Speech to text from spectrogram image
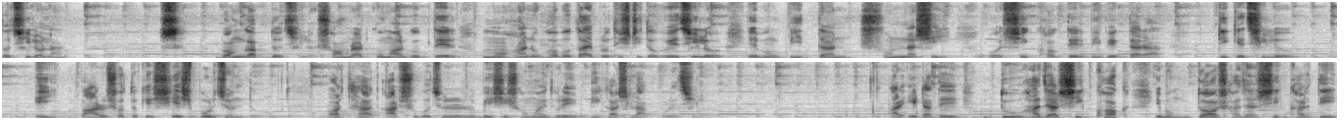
তো ছিল না বঙ্গাব্দ ছিল। সম্রাট কুমারগুপ্তের মহানুভবতায় প্রতিষ্ঠিত হয়েছিল এবং বিদ্বান, সন্ন্যাসী ও শিক্ষকদের বিবেক দ্বারা টিকে ছিল এই বারো শতকের শেষ পর্যন্ত। অর্থাৎ আটশো বছরেরও বেশি সময় ধরে বিকাশ লাভ করেছিল। আর এটাতে দু হাজার শিক্ষক এবং দশ হাজার শিক্ষার্থী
